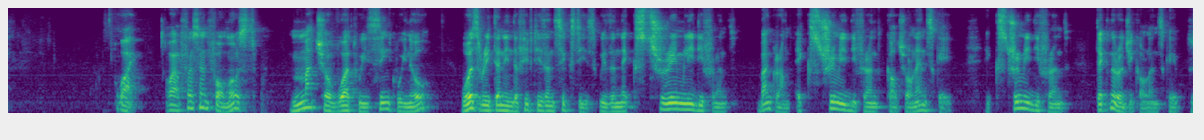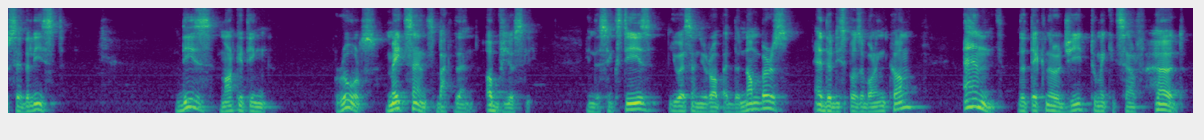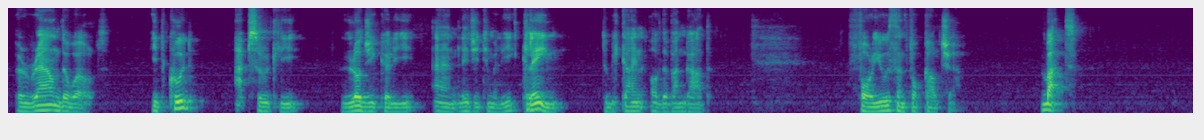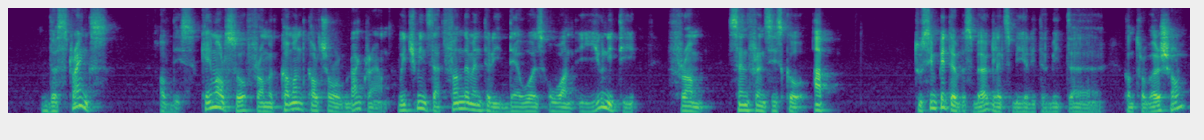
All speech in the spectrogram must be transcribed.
Why? Well, first and foremost, much of what we think we know was written in the 50s and 60s with an extremely different background, extremely different cultural landscape, extremely different technological landscape, to say the least. These marketing rules made sense back then, obviously. In the 60s, US and Europe had the numbers, had the disposable income, and the technology to make itself heard around the world. It could absolutely, logically, and legitimately claim to be kind of the vanguard for youth and for culture. But the strengths of this came also from a common cultural background, which means that fundamentally there was one unity from San Francisco up to St. Petersburg, let's be a little bit uh, controversial,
